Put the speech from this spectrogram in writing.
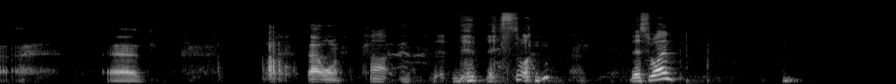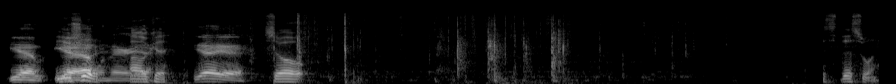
Uh, that one. Uh, th- th- this one. This one. Yeah, yeah, sure? that one there. Ah, yeah. okay. Yeah, yeah. So it's this one.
